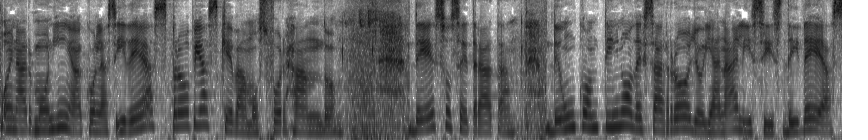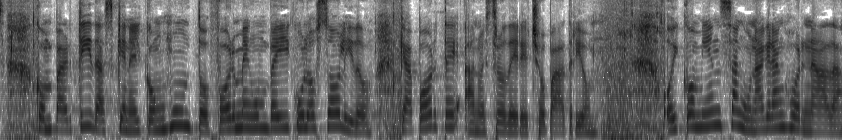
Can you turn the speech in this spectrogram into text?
o en armonía con las ideas propias que vamos forjando. De eso se trata, de un continuo desarrollo y análisis de ideas compartidas que en el conjunto formen un vehículo sólido que aporte a nuestro derecho patrio. Hoy comienzan una gran jornada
